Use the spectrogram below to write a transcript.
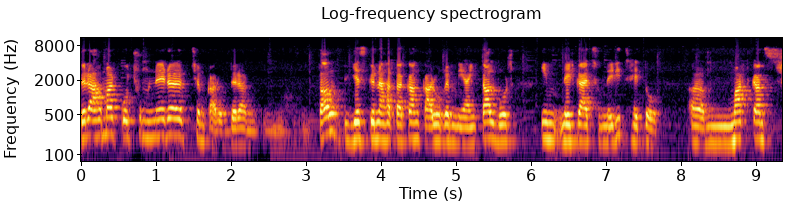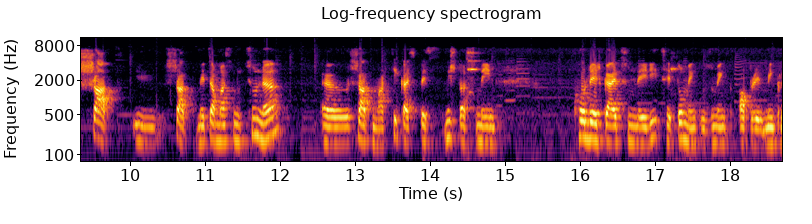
Դրա համար կոչումները չեմ կարող դրան տալ, ես գնահատական կարող եմ միայն տալ, որ իմ ներկայացումներից հետո մարդկանց շատ շատ մեծամասնությունը շատ մարդիկ այսպես միշտ ասում էին քո ներկայացումներից հետո մենք ուզում ենք ապրել, մենք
